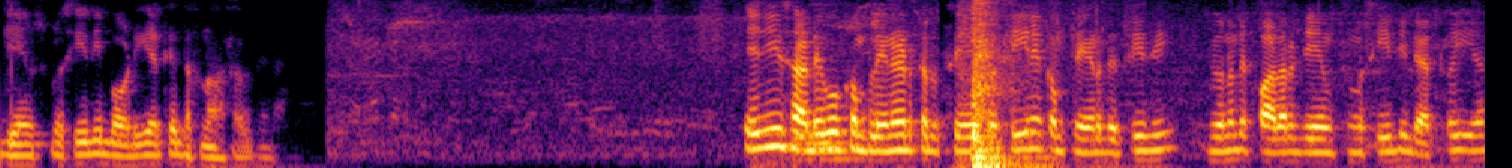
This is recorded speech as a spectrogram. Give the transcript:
ਜੇਮਸ ਮਸੀਹ ਦੀ ਬੋਡੀ ਹੈ, ਇੱਥੇ ਦਫਨਾ ਸਕਦੇ ਨੇ। ਇਹ ਜੀ ਸਾਡੇ ਕੋਲ ਕੰਪਲੇਨੈਂਟ ਤਰਸੀਮ ਮਸੀਹ ਨੇ ਕੰਪਲੇਂਟ ਦਿੱਤੀ ਸੀ ਵੀ ਉਹਨਾਂ ਦੇ ਫਾਦਰ ਜੇਮਸ ਮਸੀਹ ਦੀ ਡੈਥ ਹੋਈ ਆ।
